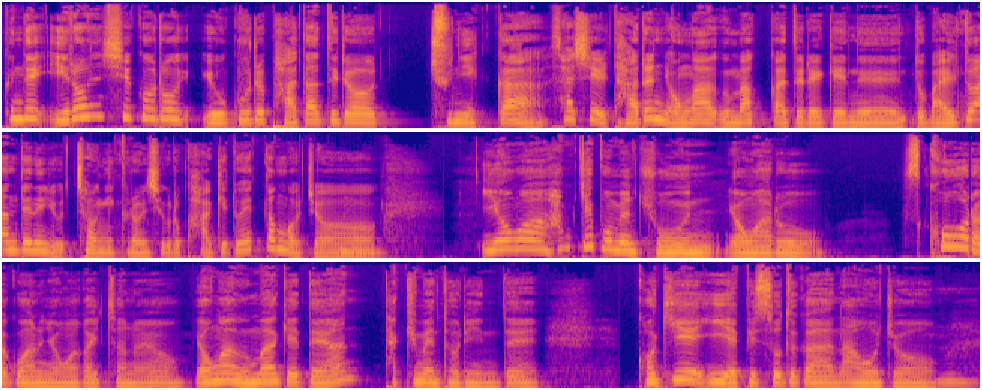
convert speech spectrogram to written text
근데 이런 식으로 요구를 받아들여 주니까 사실 다른 영화 음악가들에게는 또 말도 안 되는 요청이 그런 식으로 가기도 했던 거죠. 음. 이 영화 함께 보면 좋은 영화로 스코어라고 하는 영화가 있잖아요. 영화 음악에 대한 다큐멘터리인데 거기에 이 에피소드가 나오죠. 음.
